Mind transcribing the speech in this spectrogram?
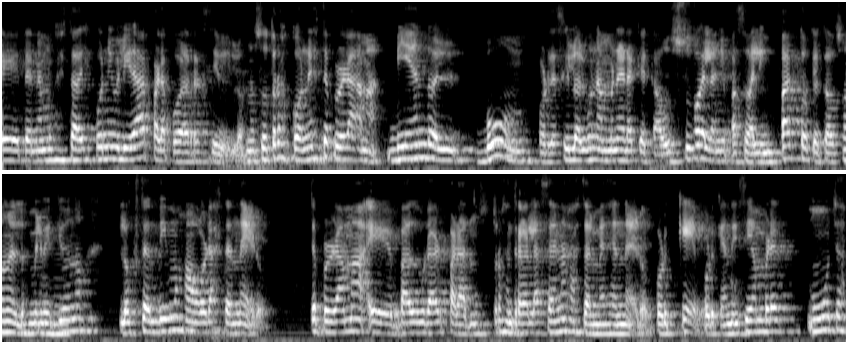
eh, tenemos esta disponibilidad para poder recibirlos. Nosotros con este programa, viendo el boom, por decirlo de alguna manera, que causó el año pasado, el impacto que causó en el 2021, lo extendimos ahora hasta enero. Este programa eh, va a durar para nosotros entregar las cenas hasta el mes de enero. ¿Por qué? Porque en diciembre muchas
